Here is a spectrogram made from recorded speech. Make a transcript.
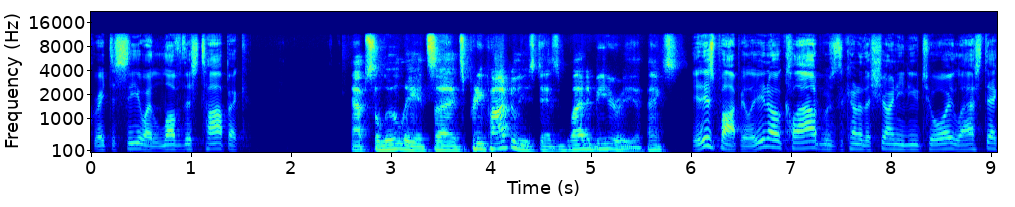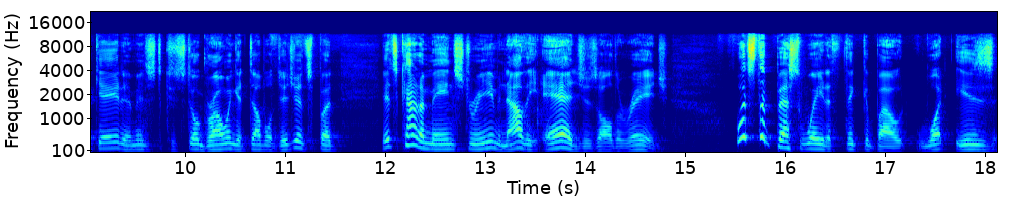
great to see you. I love this topic. Absolutely, it's uh, it's pretty popular these days. I'm glad to be here with you, thanks. It is popular. You know, cloud was the, kind of the shiny new toy last decade. I mean, it's still growing at double digits, but it's kind of mainstream and now the edge is all the rage. What's the best way to think about what is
